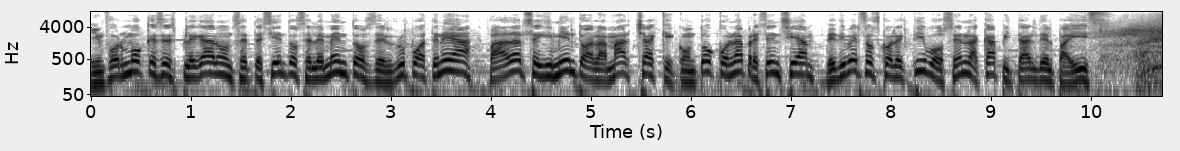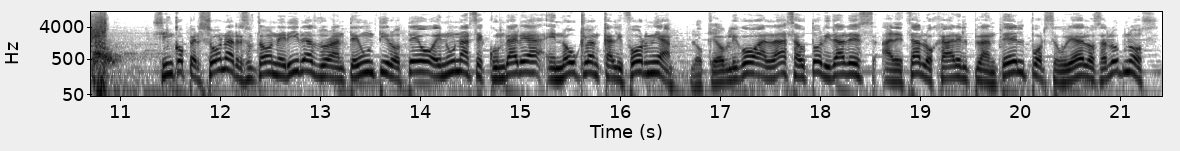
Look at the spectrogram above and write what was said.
informó que se desplegaron 700 elementos del Grupo Atenea para dar seguimiento a la marcha que contó con la presencia de diversos colectivos en la capital del país. Cinco personas resultaron heridas durante un tiroteo en una secundaria en Oakland, California, lo que obligó a las autoridades a desalojar el plantel por seguridad de los alumnos.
